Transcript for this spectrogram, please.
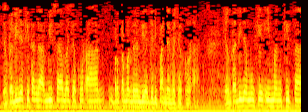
Yang tadinya kita nggak bisa baca Quran, berteman dengan dia jadi pandai baca Quran. Yang tadinya mungkin iman kita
